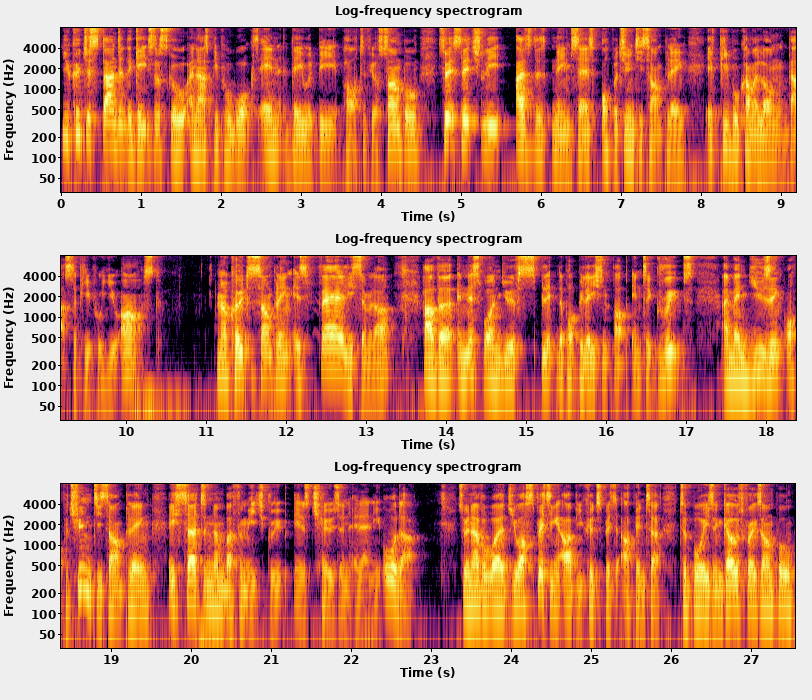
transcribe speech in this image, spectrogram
you could just stand at the gates of school and as people walked in, they would be part of your sample. So it's literally, as the name says, opportunity sampling. If people come along, that's the people you ask. Now, quota sampling is fairly similar. However, in this one, you have split the population up into groups and then using opportunity sampling, a certain number from each group is chosen in any order. So in other words, you are splitting it up. You could split it up into to boys and girls, for example,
